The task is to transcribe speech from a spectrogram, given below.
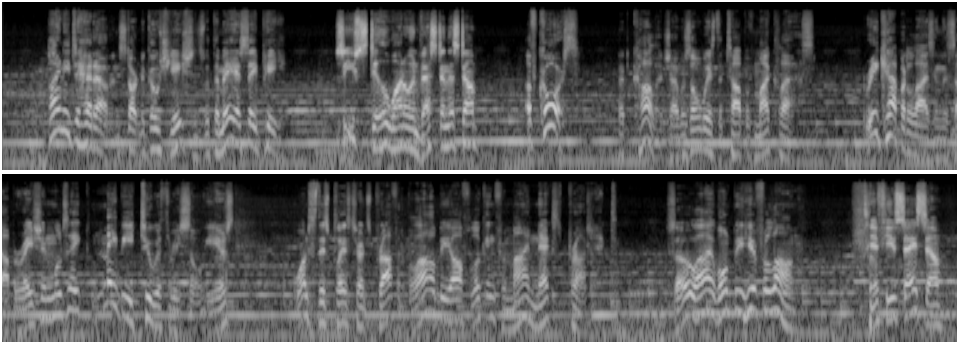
I need to head out and start negotiations with them ASAP. So you still want to invest in this dump? Of course. At college, I was always the top of my class. Recapitalizing this operation will take maybe two or three sol years. Once this place turns profitable, I'll be off looking for my next project. So I won't be here for long. If you say so.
